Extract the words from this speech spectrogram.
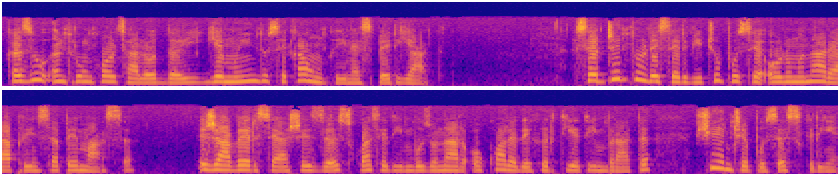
căzu într-un colț al odăii, ghemuindu-se ca un câine speriat. Sergentul de serviciu puse o lumânare aprinsă pe masă. Javert se așeză, scoase din buzunar o coală de hârtie timbrată și începu să scrie.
